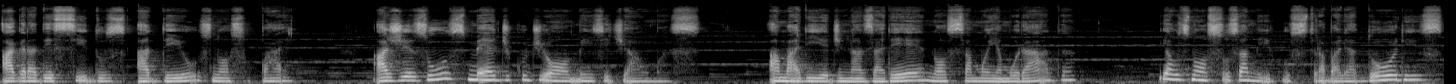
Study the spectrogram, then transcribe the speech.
Agradecidos a Deus, nosso Pai, a Jesus, médico de homens e de almas, a Maria de Nazaré, nossa mãe amorada, e aos nossos amigos trabalhadores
